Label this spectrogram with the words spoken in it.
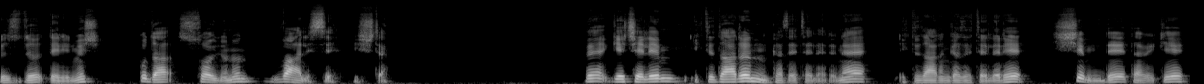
üzdü denilmiş. Bu da Soylu'nun valisi işte. Ve geçelim iktidarın gazetelerine. İktidarın gazeteleri şimdi tabii ki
